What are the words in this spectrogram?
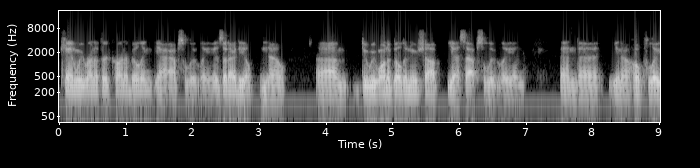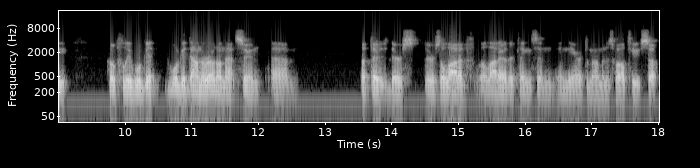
Can we run a third car in our building? Yeah, absolutely. Is it ideal? No. Um, do we want to build a new shop? Yes, absolutely. And and uh, you know, hopefully, hopefully we'll get we'll get down the road on that soon. Um, but there's there's there's a lot of a lot of other things in in the air at the moment as well too. So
